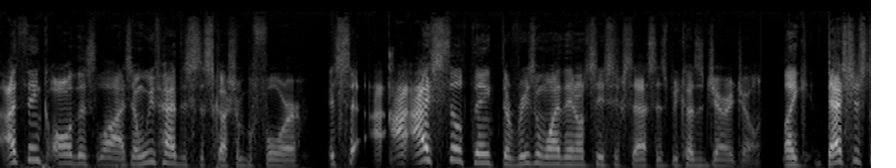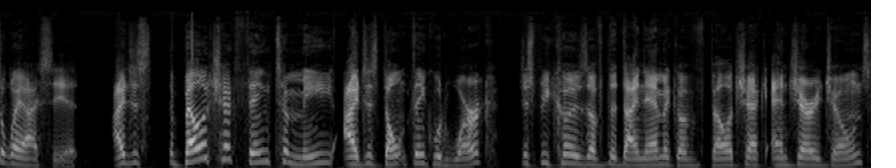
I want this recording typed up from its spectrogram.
I think all this lies, and we've had this discussion before. It's I, I still think the reason why they don't see success is because of Jerry Jones. Like that's just the way I see it. I just the Belichick thing to me, I just don't think would work, just because of the dynamic of Belichick and Jerry Jones.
